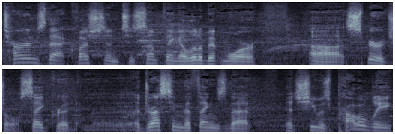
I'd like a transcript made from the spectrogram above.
turns that question to something a little bit more uh, spiritual, sacred, uh, addressing the things that that she was probably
